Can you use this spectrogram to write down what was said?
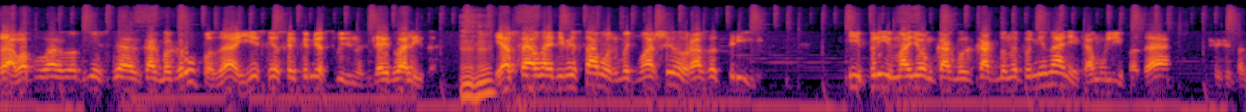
да, вот, вот есть как бы группа, да, есть несколько мест выделенных для инвалида. Мгм. Я ставил на эти места, может быть, машину раза три. И при моем как бы, как бы напоминании кому-либо, да, чуть-чуть так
